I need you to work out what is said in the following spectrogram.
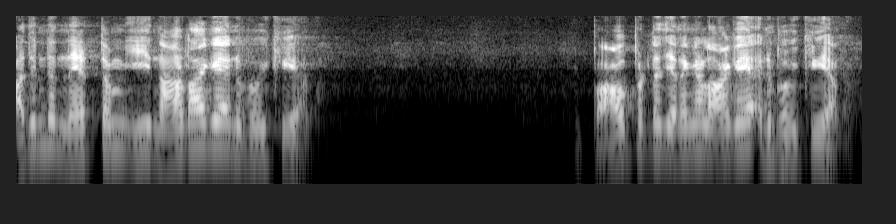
അതിന്റെ നേട്ടം ഈ നാടാകെ അനുഭവിക്കുകയാണ്. പാവപ്പെട്ട ജനങ്ങളാകെ അനുഭവിക്കുകയാണ്.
